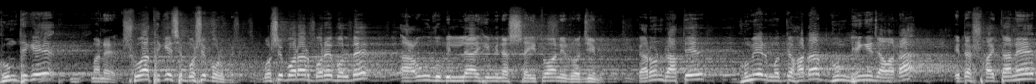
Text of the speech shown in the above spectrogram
ঘুম থেকে মানে শোয়া থেকে সে বসে পড়বে। বসে পড়ার পরে বলবে রজিম। কারণ রাতে ঘুমের মধ্যে হঠাৎ ঘুম ভেঙে যাওয়াটা, এটা শয়তানের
